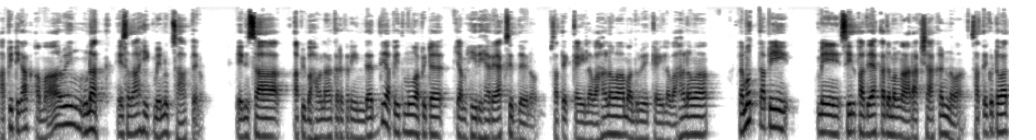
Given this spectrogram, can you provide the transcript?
අපි ටිකක් අමාරුවෙන් වුණත් ඒ සඳහා හික්මෙන්න උත්සාහත් වෙනවා. ඒ නිසා අපි භවනා කර කර ඉඳද්දී අපි හිතමු අපිට යම් හිරිහැරයක් සිද්ධ වෙනවා. සතෙක් ඇවිල්ලා වහනවා, මදුරුවෙක් ඇවිල්ලා වහනවා. නමුත් අපි මේ සිල් පදයක් අද මම ආරක්ෂා කරනවා. සතෙකුටවත්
